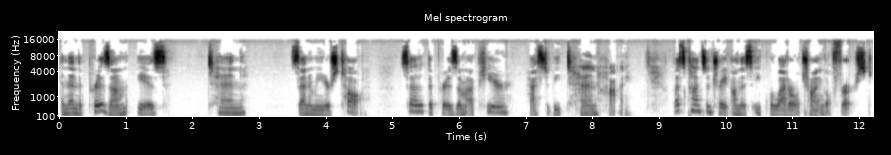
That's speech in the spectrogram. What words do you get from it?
And then the prism is 10 centimeters tall. So the prism up here has to be 10 high. Let's concentrate on this equilateral triangle first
